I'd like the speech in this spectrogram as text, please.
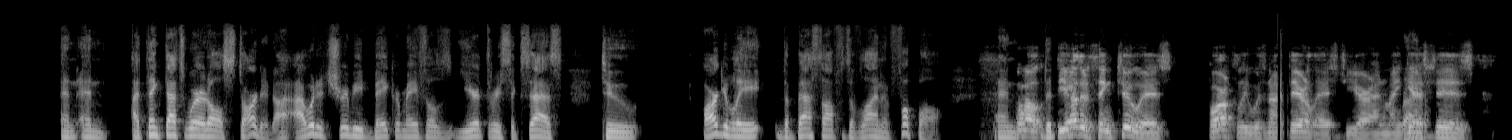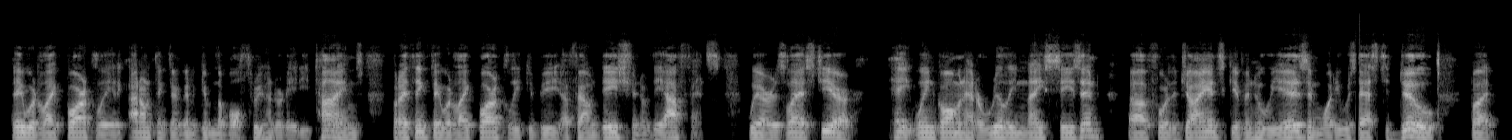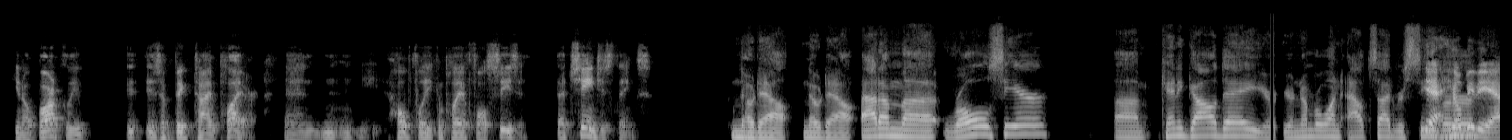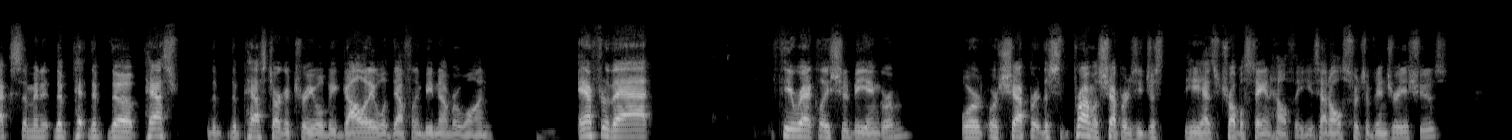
And and I think that's where it all started. I, I would attribute Baker Mayfield's year three success to arguably the best offensive line in football. And well, the, the other thing too is Barkley was not there last year, and my right. guess is they would like Barkley. I don't think they're going to give him the ball 380 times, but I think they would like Barkley to be a foundation of the offense. Whereas last year, hey, Wayne Gallman had a really nice season uh, for the Giants, given who he is and what he was asked to do. But you know, Barkley is a big time player, and hopefully he can play a full season. That changes things. No doubt, no doubt. Adam uh, rolls here. Um, Kenny Golladay, your your number one outside receiver. Yeah, he'll be the X. I mean, the the, the pass the, the pass target tree will be Golladay will definitely be number one. After that, theoretically should be Engram or or Shepard. The problem with Shepard is he just he has trouble staying healthy. He's had all sorts of injury issues.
